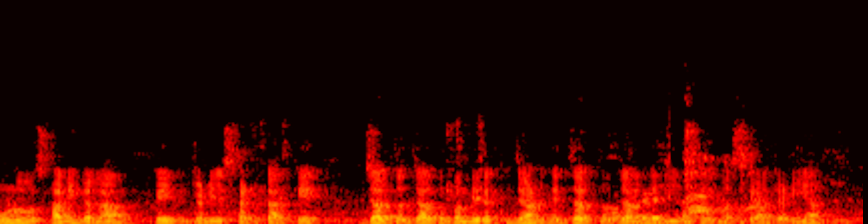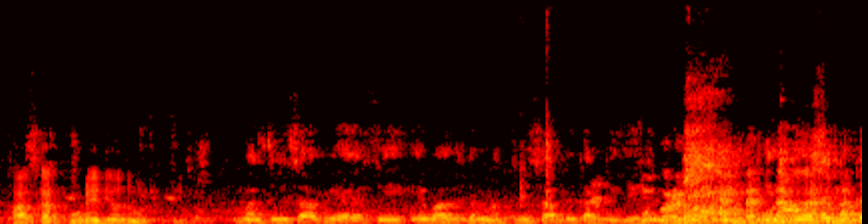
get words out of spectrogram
ਹੁਣ ਉਹ ਸਾਰੀ ਗੱਲਾਂ ਕਿ ਜਿਹੜੀ ਸੈੱਟ ਕਰਕੇ ਜਲਦ ਤੋਂ ਜਲਦ ਬੰਦੇ ਰੱਖੇ ਜਾਣਗੇ ਜਲਦ ਤੋਂ ਜਲਦ ਜਿਹੜੀਆਂ ਸਮੱਸਿਆ ਜਿਹੜੀਆਂ ਖਾਸ ਕਰ ਕੂੜੇ ਦੀ ਉਹ ਦੂਰ ਕੀਤੀ ਜਾਵੇ ਮੰਤਰੀ ਸਾਹਿਬ ਵੀ ਆਏ ਸੀ ਇਹ ਵਾਅਦੇ ਤਾਂ ਮੰਤਰੀ ਸਾਹਿਬ ਵੀ ਕਰਕੇ ਗਏ ਹੁਣ ਤੱਕ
